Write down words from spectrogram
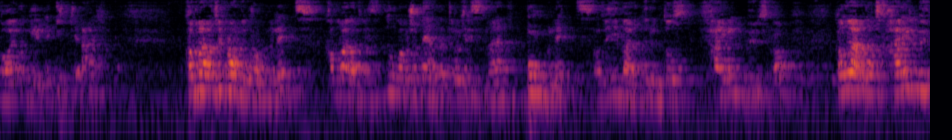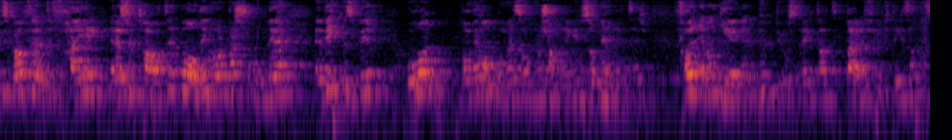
hva evangeliet ikke er. Kan det være at vi blander kortene litt? Kan det være at vi noen ganger som menigheter og kristne bommer litt? At vi gir verden rundt oss feil budskap? Kan det være at feil budskap fører til feil resultater, både i vårt personlige vitnesbyrd og hva vi holder på med som forsamlinger, som menigheter? For evangeliet burde jo strengt tatt bære frukt, ikke sant?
